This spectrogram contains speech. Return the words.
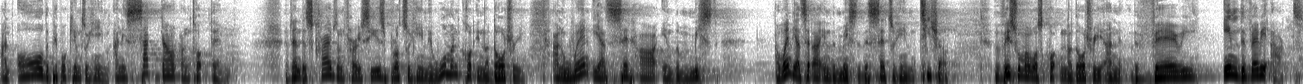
and all the people came to him, and he sat down and taught them. Then the scribes and Pharisees brought to him a woman caught in adultery, and when he had set her in the midst, and when they had set her in the midst, they said to him, Teacher, this woman was caught in adultery, and the very in the very act.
